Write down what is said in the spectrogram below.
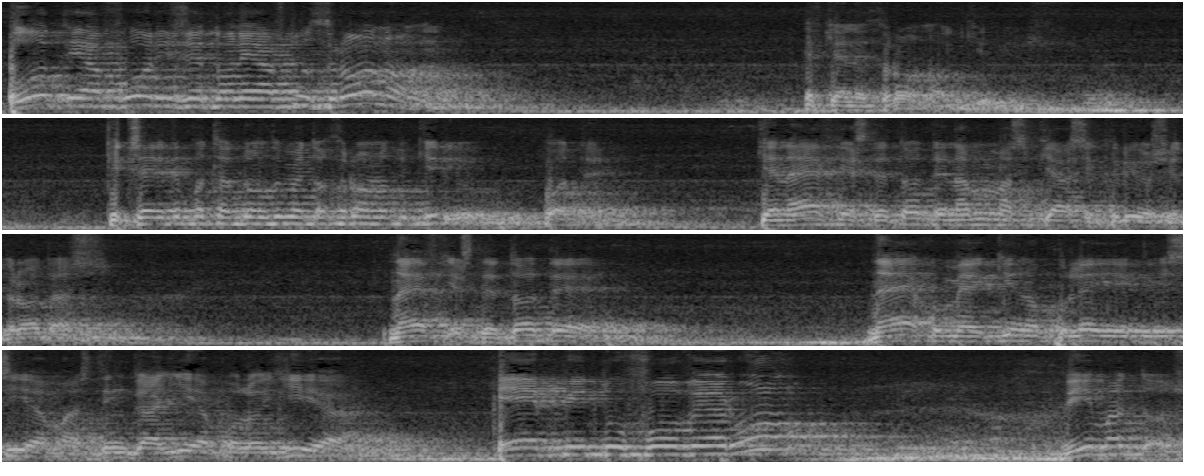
Ό,τι αφόριζε τον εαυτού θρόνων, έφτιανε θρόνο ο Κύριος. Και ξέρετε πότε θα τον δούμε το θρόνο του Κυρίου, πότε. Και να εύχεστε τότε να μην μας πιάσει κρύος υδρότας, να εύχεστε τότε να έχουμε εκείνο που λέει η Εκκλησία μας την καλή απολογία. Επί του φοβερού βήματος.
